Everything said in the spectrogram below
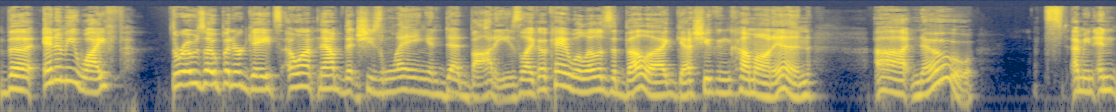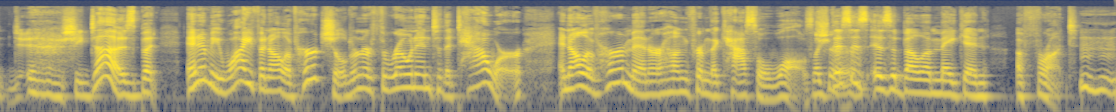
The enemy wife throws open her gates. Oh, now that she's laying in dead bodies, like, okay, well, Isabella, I guess you can come on in. Uh, no. It's- I mean, and uh, she does, but enemy wife and all of her children are thrown into the tower, and all of her men are hung from the castle walls. Like, this is Isabella making a front, Mm-hmm.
